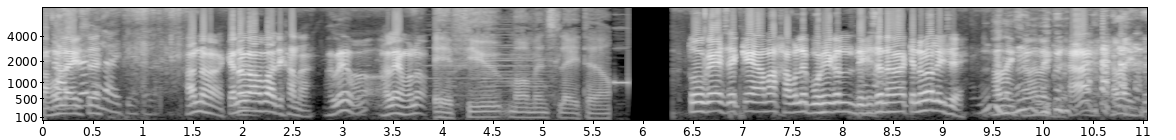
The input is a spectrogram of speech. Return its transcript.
ৰাহুল আহিছে। হয় নহয়? কেনেকুৱা হ'ব আজি খানা? ভালে হ'ব। ভালে হ'ব ন? তো গাইছ একে আমাৰ খাবলৈ বহি গ'ল দেখিছে নহয় কেনেকুৱা লাগিছে? ভালো লাগিছে ভালো লাগিছে হা? ভালো লাগিছে।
